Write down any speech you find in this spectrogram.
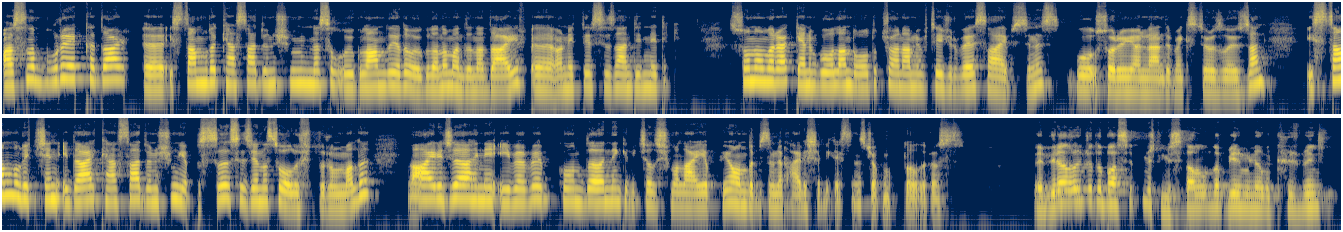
Aslında buraya kadar e, İstanbul'da kentsel dönüşümün nasıl uygulandığı ya da uygulanamadığına dair e, örnekleri sizden dinledik. Son olarak yani bu alanda oldukça önemli bir tecrübeye sahipsiniz. Bu soruyu yönlendirmek istiyoruz o yüzden. İstanbul için ideal kentsel dönüşüm yapısı sizce nasıl oluşturulmalı? Ve ayrıca hani İBB bu konuda ne gibi çalışmalar yapıyor onu da bizimle paylaşabilirsiniz. Çok mutlu oluruz. Biraz önce de bahsetmiştim. İstanbul'da 1 milyon 200 bin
